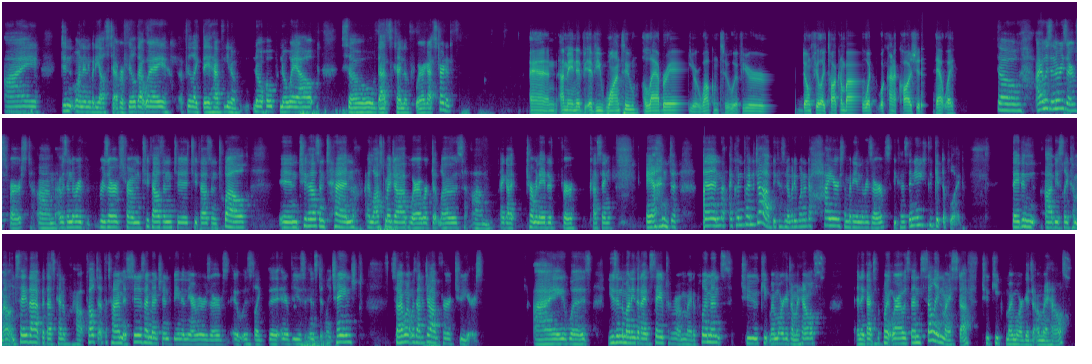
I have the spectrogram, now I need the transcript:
I didn't want anybody else to ever feel that way. I feel like they have, you know, no hope, no way out. So that's kind of where I got started. And I mean, if if you want to elaborate, you're welcome to. If you're don't feel like talking about what what kind of caused you that way. So I was in the reserves first. Um, I was in the re- reserves from 2000 to 2012. In 2010, I lost my job where I worked at Lowe's. Um, I got terminated for cussing. And then I couldn't find a job because nobody wanted to hire somebody in the reserves because they knew you could get deployed they didn't obviously come out and say that, but that's kind of how it felt at the time. As soon as I mentioned being in the Army Reserves, it was like the interviews instantly changed. So I went without a job for two years. I was using the money that I had saved from my deployments to keep my mortgage on my house. And it got to the point where I was then selling my stuff to keep my mortgage on my house.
